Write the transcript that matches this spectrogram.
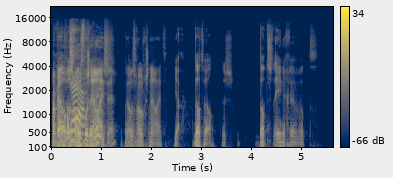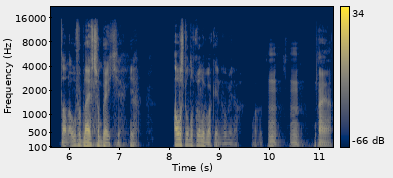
Maar wel was een hoge voor de snelheid, race. hè? Dat was een hoge snelheid. Ja, dat wel. Dus dat is het enige wat dan overblijft zo'n beetje. Ja. Alles komt op prullenbak in vanmiddag. Maar goed. Hm, hm. Nou ja.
